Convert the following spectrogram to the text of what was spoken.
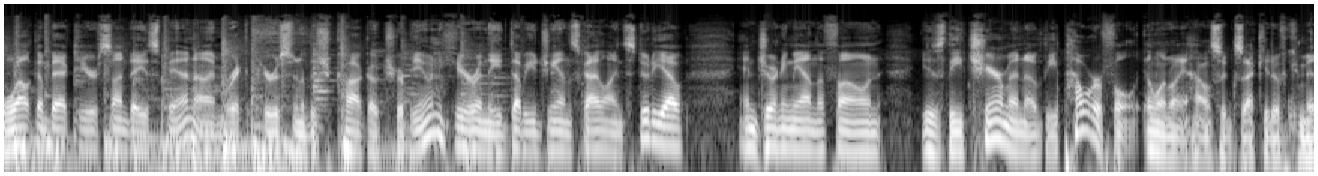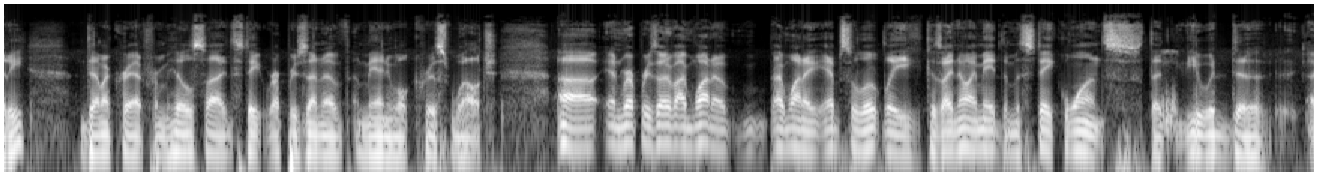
Welcome back to your Sunday Spin. I'm Rick Pearson of the Chicago Tribune here in the WGN Skyline studio. And joining me on the phone is the chairman of the powerful Illinois House Executive Committee, Democrat from Hillside, State Representative Emanuel Chris Welch. Uh, and Representative, I want to, I want to absolutely, because I know I made the mistake once that you would, uh, I,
